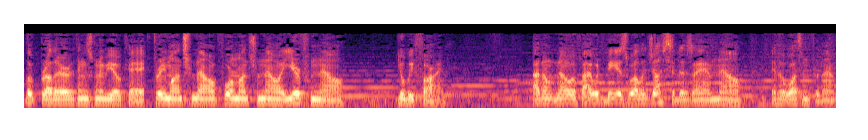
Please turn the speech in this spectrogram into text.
look, brother, everything's going to be okay. Three months from now, four months from now, a year from now, you'll be fine. I don't know if I would be as well adjusted as I am now if it wasn't for them.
